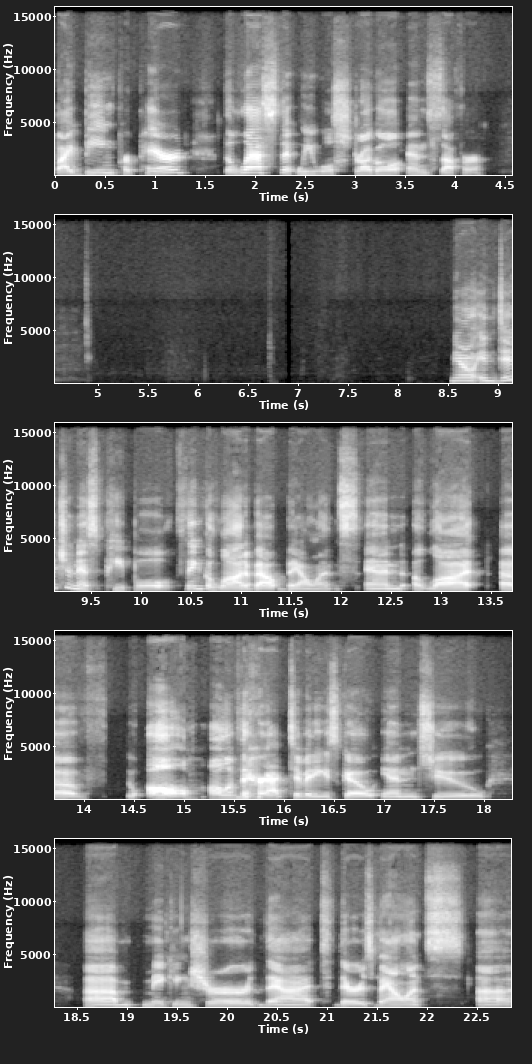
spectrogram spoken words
by being prepared the less that we will struggle and suffer. Now, Indigenous people think a lot about balance, and a lot of all all of their activities go into um, making sure that there's balance uh,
